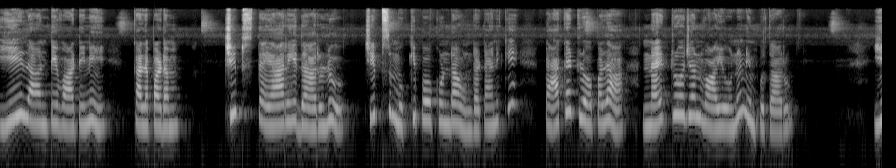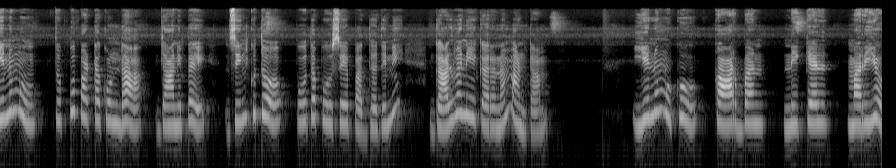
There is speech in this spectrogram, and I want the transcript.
ఈ లాంటి వాటిని కలపడం. చిప్స్ తయారీదారులు చిప్స్ ముక్కిపోకుండా ఉండటానికి ప్యాకెట్ లోపల నైట్రోజన్ వాయువును నింపుతారు. ఇనుము తుప్పు పట్టకుండా దానిపై జింకుతో పూత పూసే పద్ధతిని గాల్వనీకరణం అంటాం. ఇనుముకు కార్బన్ నికెల్ మరియు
